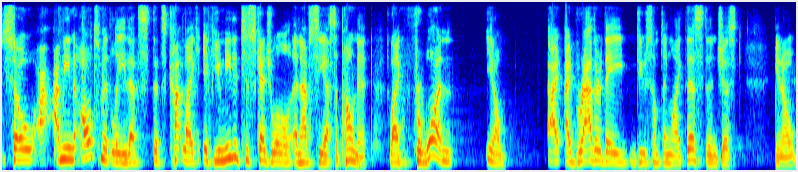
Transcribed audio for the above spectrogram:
So I mean, ultimately, that's that's kind of like if you needed to schedule an FCS opponent, like for one, you know, I, I'd rather they do something like this than just, you know,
